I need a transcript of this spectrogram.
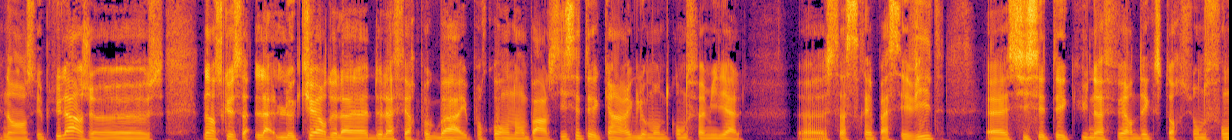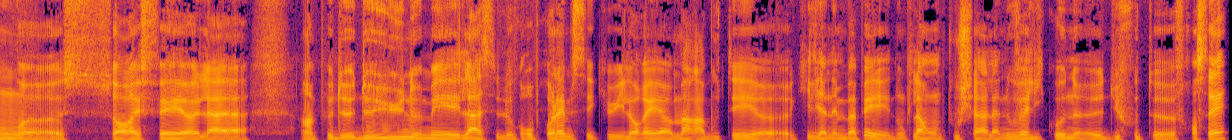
Non, c'est plus large. Euh, non, parce que le cœur de la de l'affaire Pogba et pourquoi on en parle, si c'était qu'un règlement de compte familial, euh, ça serait passé vite. Euh, si c'était qu'une affaire d'extorsion de fonds, euh, ça aurait fait euh, la un peu de, de une, mais là, le gros problème, c'est qu'il aurait marabouté Kylian Mbappé. Et donc là, on touche à la nouvelle icône du foot français.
